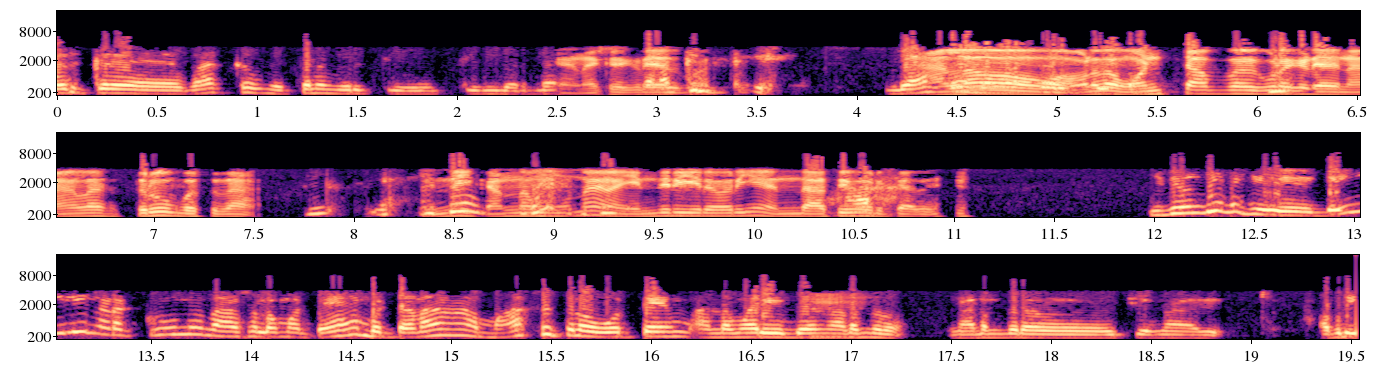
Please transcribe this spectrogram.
படுக்கிற வழக்கம் எத்தனை பேருக்கு எனக்கு கிடையாது. அவ்வளவுதான். ஒன் ஸ்டாப்பர் கூட கிடையாது. நாங்களாம் திருவு பஸ் தான். இன்னைக்கு கண்ண முன்னா எந்திரிக்கிற வரையும் எந்த அசைவும் இருக்காது. இது வந்து எனக்கு டெய்லி நடக்கும்னு நான் சொல்ல மாட்டேன். பட் ஆனா மாசத்துல ஒரு டைம் அந்த மாதிரி எப்படியா நடந்துரும். நடந்துற விஷயம் தான் அது. அப்படி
